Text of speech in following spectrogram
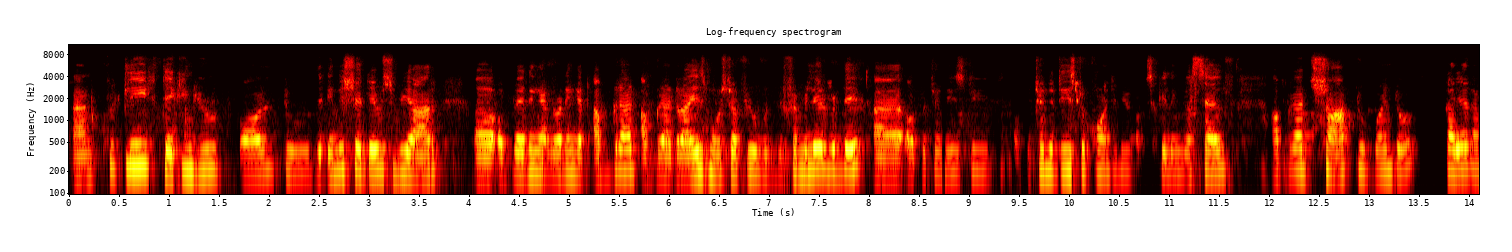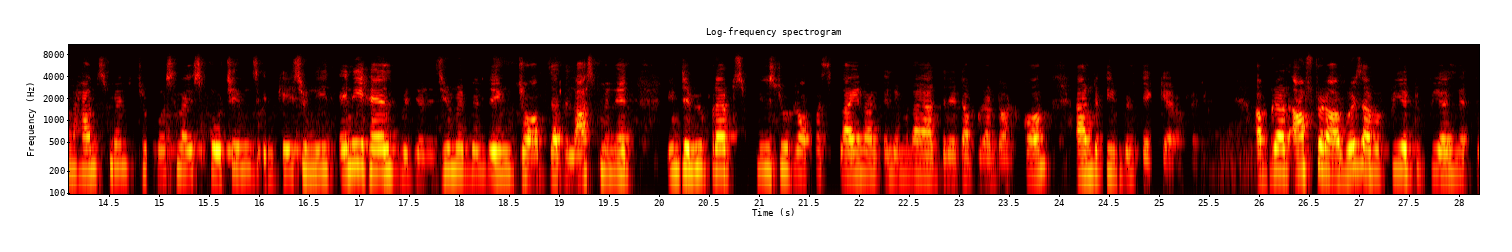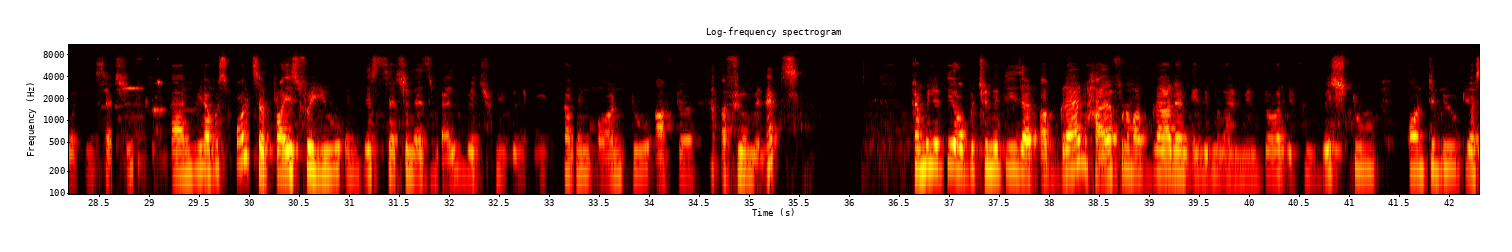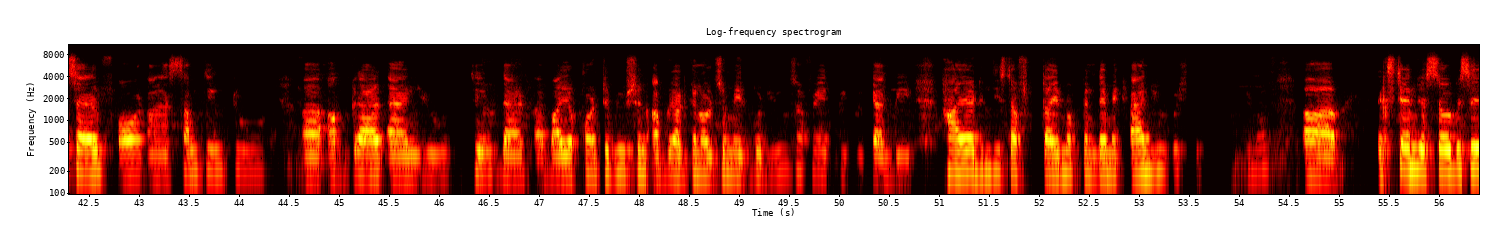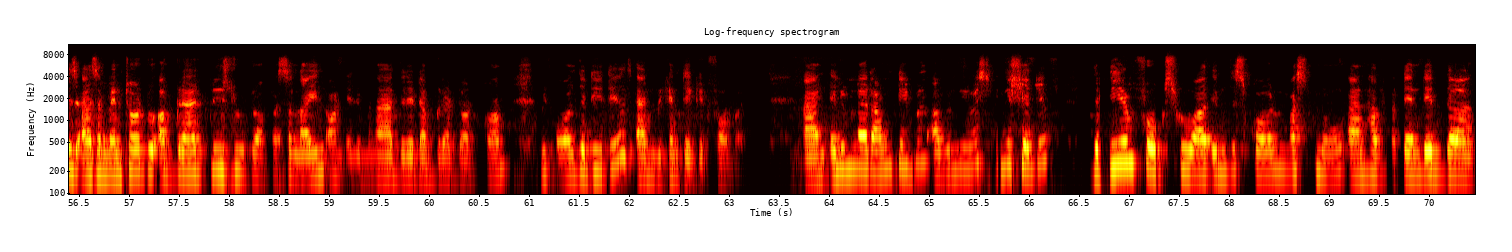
and quickly taking you all to the initiatives we are uh, operating and running at Upgrad, Upgrad Rise. Most of you would be familiar with it. Uh, opportunities, to, opportunities to continue upskilling yourself. Upgrad Sharp 2.0 career enhancement through personalized coachings. In case you need any help with your resume building, jobs at the last minute, interview preps, please do drop us a line on alumni at the rate upgrad.com and the team will take care of it. Upgrad after hours, I have a peer-to-peer networking session. And we have a small surprise for you in this session as well, which we will be coming on to after a few minutes community opportunities at Upgrad, hire from Upgrad and alumni mentor. If you wish to contribute yourself or uh, something to uh, Upgrad and you think that uh, by your contribution, Upgrad can also make good use of it. People can be hired in this tough time of pandemic and you wish to, you know, uh, extend your services as a mentor to Upgrad, please do drop us a line on alumni at upgrad.com with all the details and we can take it forward. And Alumni Roundtable, our newest initiative, the DM folks who are in this call must know and have attended the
